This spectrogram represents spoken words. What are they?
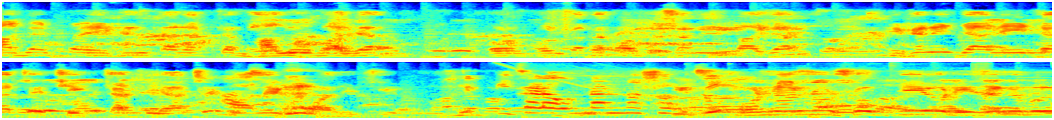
বাজারটা এখানকার একটা ভালো বাজার কলকাতা কর্পোরেশনের বাজার। এখানে যা রেট আছে ঠিকঠাকই আছে মালের কোয়ালিটি এছাড়া অন্যান্য সবজি? অন্যান্য সবজিও রিজনেবল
